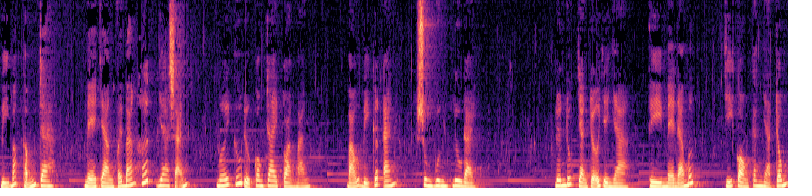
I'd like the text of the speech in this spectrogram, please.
bị bắt thẩm tra, mẹ chàng phải bán hết gia sản mới cứu được con trai toàn mạng. Bảo bị kết án, sung quân lưu đài. Đến lúc chàng trở về nhà thì mẹ đã mất, chỉ còn căn nhà trống,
